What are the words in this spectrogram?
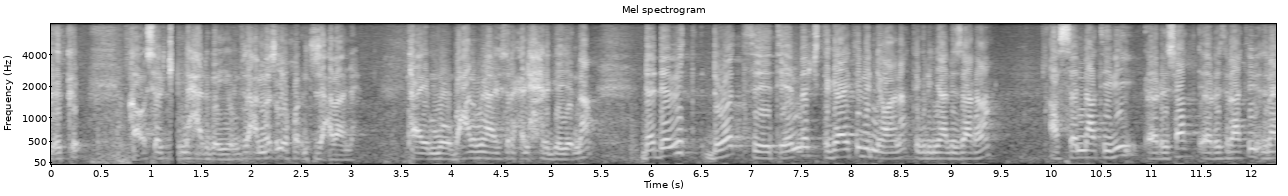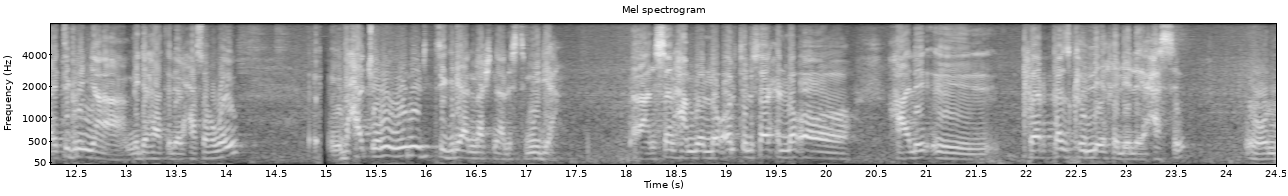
ክእክብ ካብኡ ሰልችና ሓድገዮም ብዛዕባ መፅሊ ይኮን እቲ ዛዕባ ለ? እንታይ እሞ በዓል ሙያ ይስራሕ ኢላ ሓድገየና? ደደቢት ድወት ቲኤምች ትግራይ ቲቪ እኒዋና ትግርኛ ልዛረባ ኣሰና ቲቪ ሪሳት ኤርትራ ቲቪ ናይ ትግርኛ ሚድያታት ለ ሓሰኽዎ እዩ ብሓጭሩ ውኒድ ትግርያ ናሽናሊስት ሚድያ ንሰን ሓምለ ኣሎ ኦልቲ ዝሰርሕ ኣለኦ ካሊእ ፐርፐዝ ክህልየ ይኽእል ኢለ ይሓስብ። ኩሉ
